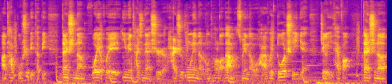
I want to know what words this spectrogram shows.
啊，它不是比特币，但是呢，我也会因为它现在是还是公链的龙头老大嘛，所以呢，我还会多持一点这个以太坊。但是呢，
